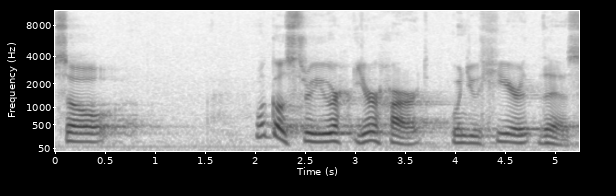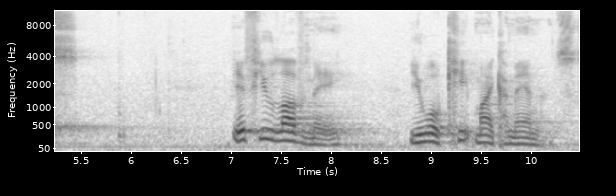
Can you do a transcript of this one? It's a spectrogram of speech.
So, what goes through your, your heart when you hear this? If you love me, you will keep my commandments.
